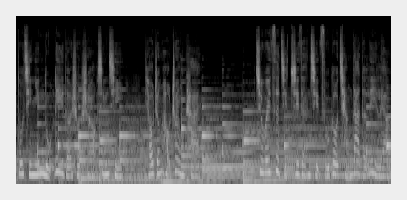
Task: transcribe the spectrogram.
都请你努力的收拾好心情，调整好状态，去为自己积攒起足够强大的力量，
